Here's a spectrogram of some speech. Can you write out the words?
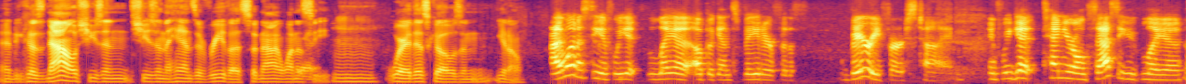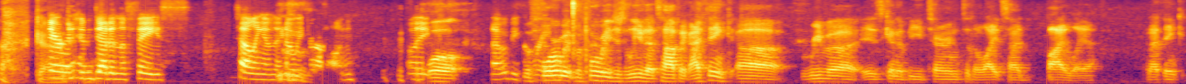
and because now she's in she's in the hands of Reva, so now I want Right. to see Mhm. where this goes, and you know, I want to see if we get Leia up against Vader for the very first time. If we get ten-year-old sassy Leia God. staring him dead in the face, telling him that no, he's wrong. Like Well, that would be great. before we before we just leave that topic, I think uh, Reva is going to be turned to the light side by Leia, and I think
